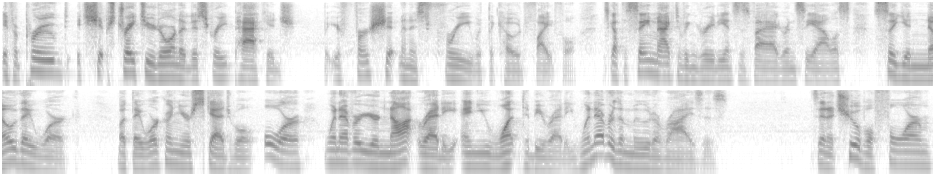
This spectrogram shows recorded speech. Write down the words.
If approved, it ships straight to your door in a discreet package. But your first shipment is free with the code FIGHTFUL. It's got the same active ingredients as Viagra and Cialis, so you know they work but they work on your schedule or whenever you're not ready and you want to be ready, whenever the mood arises. It's in a chewable form,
